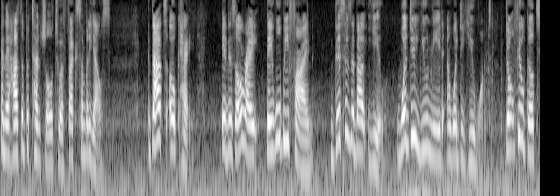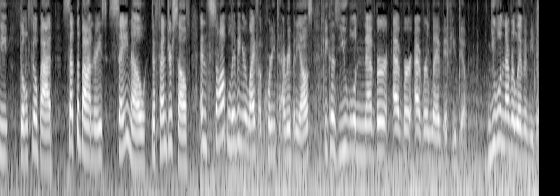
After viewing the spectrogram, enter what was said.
and it has the potential to affect somebody else, that's okay. It is all right. They will be fine. This is about you. What do you need and what do you want? Don't feel guilty. Don't feel bad. Set the boundaries. Say no. Defend yourself. And stop living your life according to everybody else because you will never, ever, ever live if you do. You will never live if you do.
